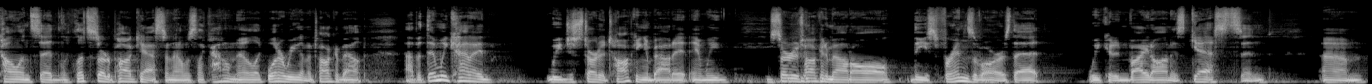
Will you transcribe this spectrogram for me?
Collin said, like, let's start a podcast. And I was like, I don't know, like, what are we going to talk about? Uh, but then we kind of, we just started talking about it and we started talking about all these friends of ours that we could invite on as guests. And, um,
